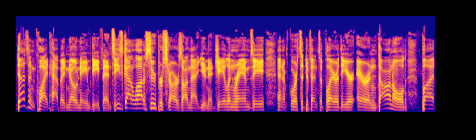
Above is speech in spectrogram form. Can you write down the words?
doesn't quite have a no name defense. He's got a lot of superstars on that unit Jalen Ramsey, and of course, the defensive player of the year, Aaron Donald. But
